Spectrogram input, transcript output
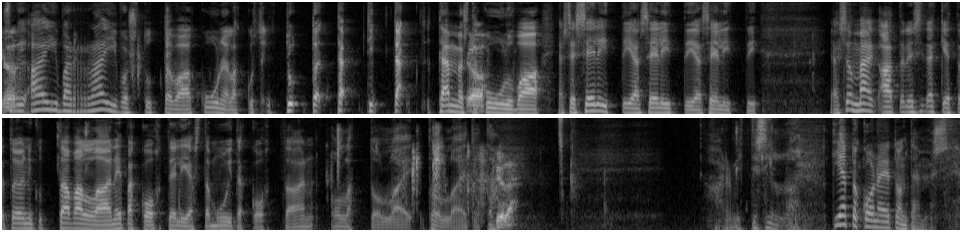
se oli aivan raivostuttavaa kuunnella, kun tämmöistä kuuluvaa, ja se selitti ja selitti ja selitti. Ja se on, mä ajattelin sitäkin, että toi on niinku tavallaan epäkohteliasta muita kohtaan olla tollai, tollai tota... Kyllä. Harmitti silloin. Tietokoneet on tämmöisiä.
